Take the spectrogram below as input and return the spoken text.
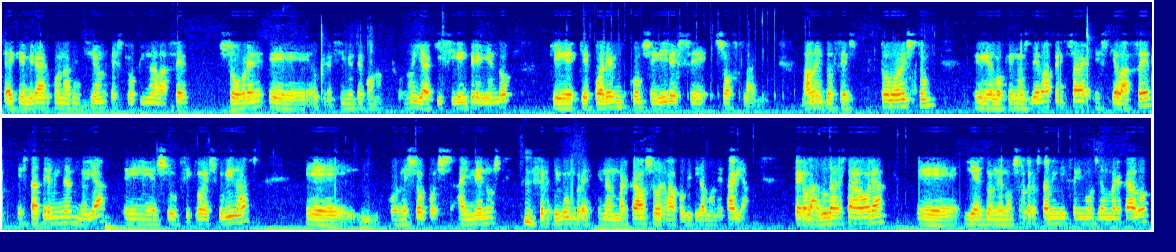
que hay que mirar con atención es qué opina la FED sobre eh, el crecimiento económico. ¿no? Y aquí siguen creyendo que, pueden conseguir ese soft landing. ¿vale? Entonces, todo esto eh, lo que nos lleva a pensar es que la Fed está terminando ya eh, su ciclo de subidas y con eso pues hay menos incertidumbre en el mercado sobre la política monetaria. Pero la duda está ahora y es donde nosotros también diferimos del mercado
